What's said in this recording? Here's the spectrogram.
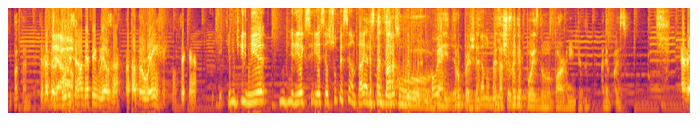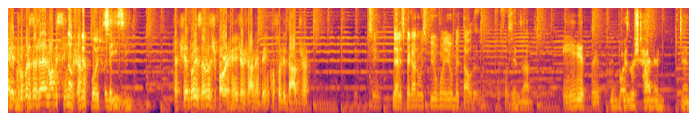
que bacana. Teve abertura é a... e encerramento em inglês, né? Cantado pelo Range, não sei quem é. Quem diria, quem diria que ia ser o Super Sentai é, que eles tentaram com o VR Troopers, né? Mas acho que foi depois do Power Ranger, né? Foi depois. É, VR Troopers já é 9.5 Não, já. Foi né? depois, foi sim, depois. sim. Já tinha dois anos de Power Ranger já, né? Bem consolidado já. Sim. É, eles pegaram o Spielman e o Metalder, né? Pra fazer. Exato. Isso, isso. Depois do Shider, né?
